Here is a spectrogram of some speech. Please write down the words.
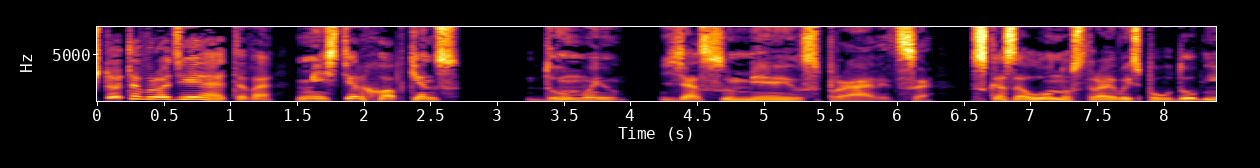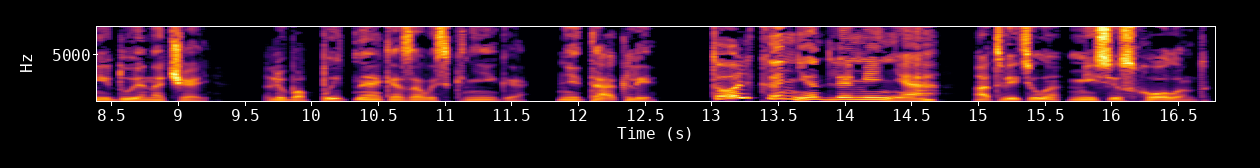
«Что-то вроде этого, мистер Хопкинс». «Думаю, я сумею справиться», — сказал он, устраиваясь поудобнее и дуя на чай. Любопытная оказалась книга, не так ли? «Только не для меня», — ответила миссис Холланд.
